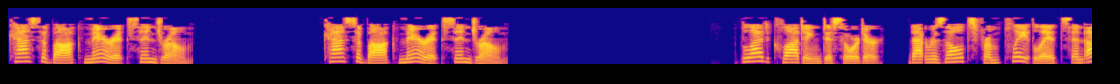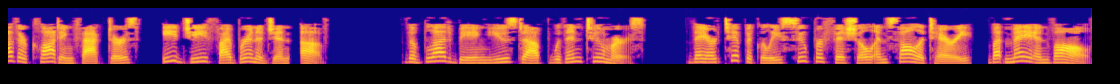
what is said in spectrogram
Kasabach-Merritt syndrome. Kasabach-Merritt syndrome. Blood clotting disorder that results from platelets and other clotting factors, e.g. fibrinogen, of the blood being used up within tumors. They are typically superficial and solitary, but may involve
